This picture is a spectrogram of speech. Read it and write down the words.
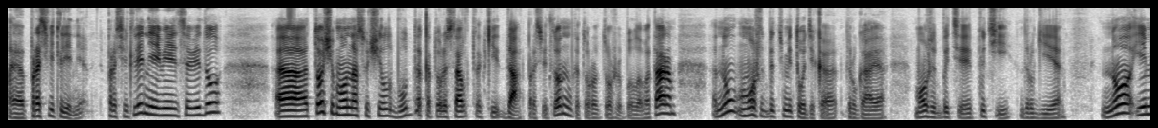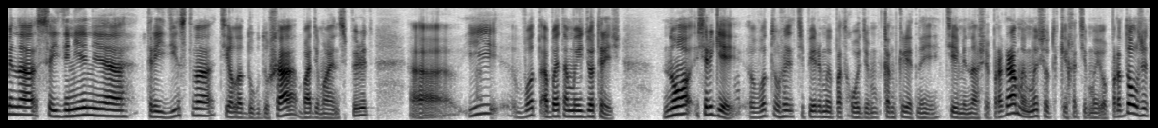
э, просветление. Просветление имеется в виду, Э, то, чему он нас учил Будда, который стал таки, да, просветленным, который тоже был аватаром. Ну, может быть, методика другая, может быть, пути другие. Но именно соединение триединства, тело, дух, душа, body, mind, spirit, э, и вот об этом и идет речь. Но, Сергей, вот уже теперь мы подходим к конкретной теме нашей программы, мы все-таки хотим ее продолжить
